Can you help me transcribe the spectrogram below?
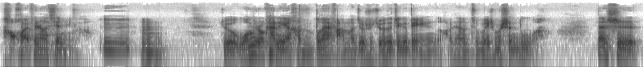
好坏非常鲜明的。嗯嗯，就我们有时候看着也很不耐烦嘛，就是觉得这个电影好像就没什么深度啊。但是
